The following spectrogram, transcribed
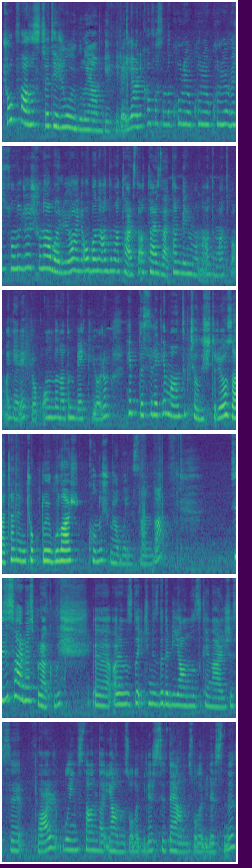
Çok fazla strateji uygulayan bir birey. Yani kafasında kuruyor, kuruyor, kuruyor ve sonuca şuna varıyor. Hani o bana adım atarsa atar zaten. Benim ona adım atmama gerek yok. Ondan adım bekliyorum. Hep de sürekli mantık çalıştırıyor. Zaten hani çok duygular konuşmuyor bu insanda. Sizi serbest bırakmış. Ee, aranızda ikinizde de bir yalnızlık enerjisi var. Bu insan da yalnız olabilir. Siz de yalnız olabilirsiniz.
